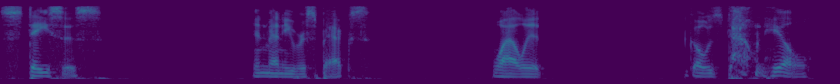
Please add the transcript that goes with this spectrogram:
stasis in many respects while it goes downhill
